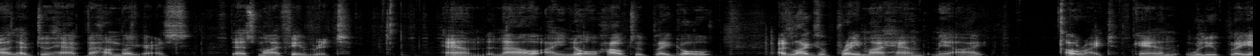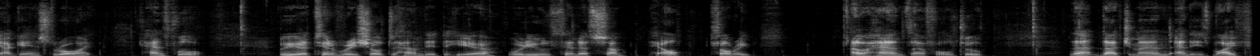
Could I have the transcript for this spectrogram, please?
I like to have hamburgers. That's my favorite. And now I know how to play Go. I'd like to play my hand, may I? All right, Ken, will you play against Roy? Hands full. We are terribly short-handed here. Will you send us some help? Sorry. Our hands are full too. That Dutchman and his wife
